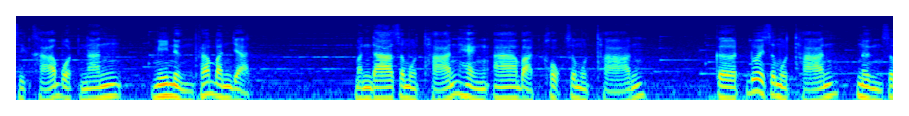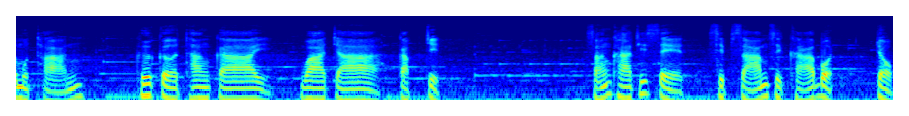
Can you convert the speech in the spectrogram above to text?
สิกขาบทนั้นมีหนึ่งพระบัญญัติ บรรดาสมุดฐานแห่งอาบัตหกสมุดฐาน เกิดด้วยสมุดฐานหนึ่งสมุดฐาน คือเกิดทางกาย วาจา กับจิต สังฆาทิเศษ13 สิกขาบทจบ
